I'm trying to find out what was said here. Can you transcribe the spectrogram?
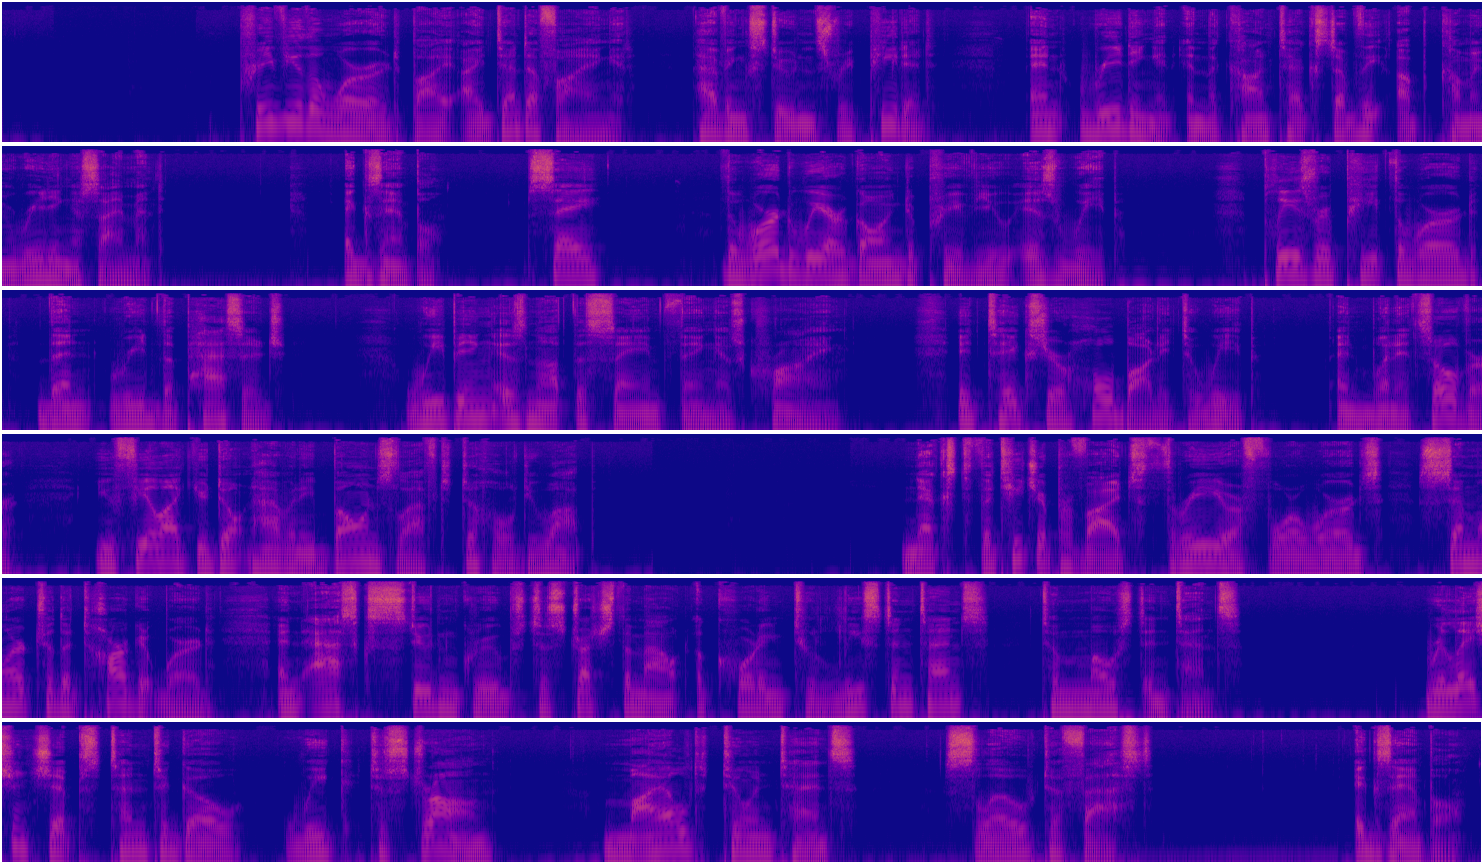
preview the word by identifying it, having students repeat it, and reading it in the context of the upcoming reading assignment. Example Say, the word we are going to preview is weep. Please repeat the word, then read the passage. Weeping is not the same thing as crying. It takes your whole body to weep, and when it's over, you feel like you don't have any bones left to hold you up. Next, the teacher provides three or four words similar to the target word and asks student groups to stretch them out according to least intense to most intense. Relationships tend to go weak to strong, mild to intense, slow to fast. Example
